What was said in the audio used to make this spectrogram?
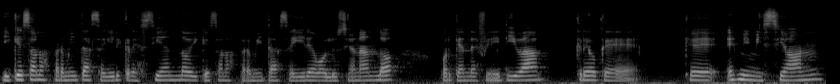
y que eso nos permita seguir creciendo y que eso nos permita seguir evolucionando, porque en definitiva creo que, es mi misión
